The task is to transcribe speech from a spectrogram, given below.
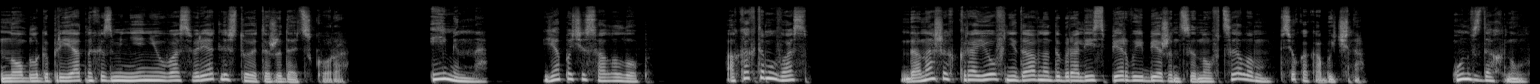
Но благоприятных изменений у вас вряд ли стоит ожидать скоро. Именно. Я почесала лоб. А как там у вас? До наших краев недавно добрались первые беженцы, но в целом все как обычно. Он вздохнул.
